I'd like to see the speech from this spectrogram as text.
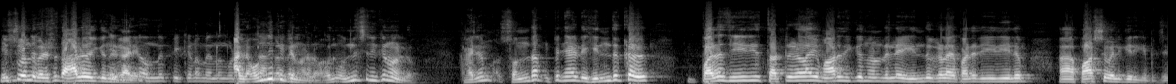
വിശ്വ എന്ന് പരിഷത്ത് ആലോചിക്കുന്ന ഒരു കാര്യം. അല്ല ഒന്നിപ്പിക്കണമല്ലോ. ഒന്ന് ഒന്നിച്ച് നിൽക്കണമല്ലോ. കാര്യം സ്വന്തം ഇപ്പം ഞാൻ ഹിന്ദുക്കൾ പല രീതിയിൽ തട്ടുകളായി മാറി നിൽക്കുന്നുണ്ടല്ലേ ഹിന്ദുക്കളെ പല രീതിയിലും ആ, പാർശ്വവൽക്കരിക്കപ്പിച്ച്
